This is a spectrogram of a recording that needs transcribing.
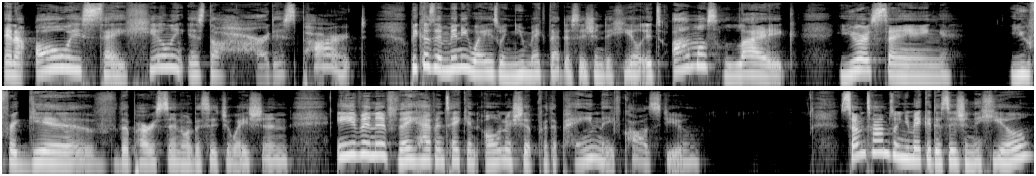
And I always say healing is the hardest part because, in many ways, when you make that decision to heal, it's almost like you're saying, you forgive the person or the situation, even if they haven't taken ownership for the pain they've caused you. Sometimes when you make a decision to heal,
